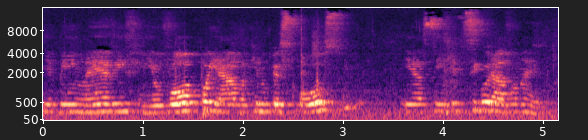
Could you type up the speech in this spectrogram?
e é bem leve, enfim. Eu vou apoiá-lo aqui no pescoço e é assim que eles seguravam na época.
